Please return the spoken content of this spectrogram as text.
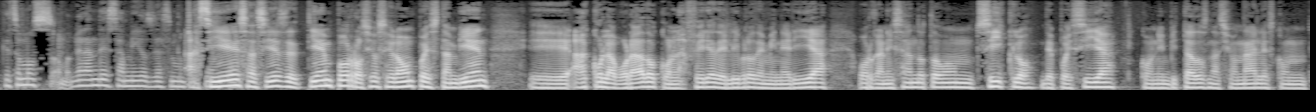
que, somos grandes amigos de hace mucho así tiempo. Así es, así es de tiempo. Rocío Cerón, pues también eh, ha colaborado con la Feria del Libro de Minería, organizando todo un ciclo de poesía con invitados nacionales, con,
